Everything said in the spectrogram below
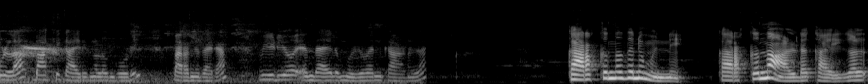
ഉള്ള ബാക്കി കാര്യങ്ങളും കൂടി പറഞ്ഞു തരാം വീഡിയോ എന്തായാലും മുഴുവൻ കാണുക. കറക്കുന്നതിന് മുന്നേ കറക്കുന്ന ആളുടെ കൈകൾ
